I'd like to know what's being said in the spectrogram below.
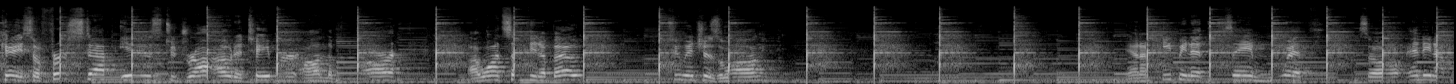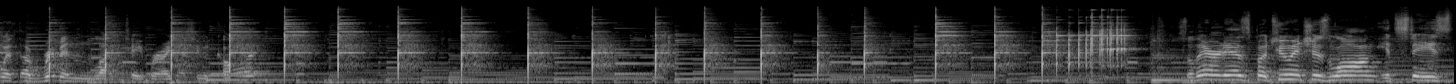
Okay, so first step is to draw out a taper on the bar. I want something about two inches long and I'm keeping it the same width so ending up with a ribbon like taper I guess you would call it So there it is, about two inches long. It stays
